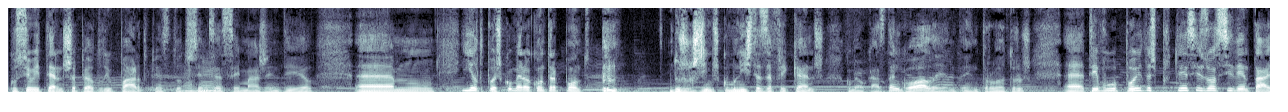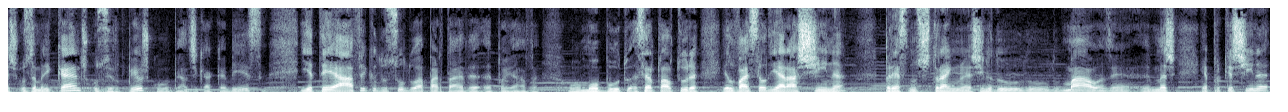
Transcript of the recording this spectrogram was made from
com o seu eterno chapéu de leopardo, penso que todos temos essa imagem dele. Ahm, e ele depois, como era o contraponto. Dos regimes comunistas africanos, como é o caso de Angola, en- entre outros, ah, teve o apoio das potências ocidentais, os americanos, os europeus, com a Bélgica à cabeça, e até a África do Sul do Apartheid apoiava o Mobutu. A certa altura, ele vai se aliar à China, parece-nos estranho, não é? A China do, do, do Mao, assim, mas é porque a China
